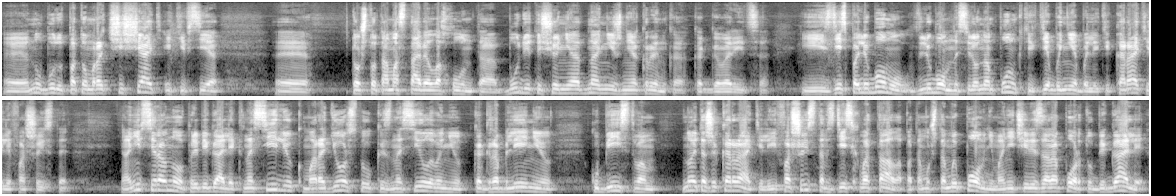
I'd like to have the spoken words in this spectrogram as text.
э, ну, будут потом расчищать эти все, э, то, что там оставила хунта, будет еще не одна нижняя крынка, как говорится. И здесь по-любому, в любом населенном пункте, где бы не были эти каратели, фашисты, они все равно прибегали к насилию, к мародерству, к изнасилованию, к ограблению, к убийствам. Но это же каратели, и фашистов здесь хватало, потому что мы помним, они через аэропорт убегали,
